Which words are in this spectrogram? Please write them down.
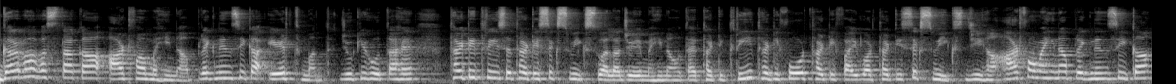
गर्भावस्था का आठवां महीना प्रेगनेंसी का एट्थ मंथ जो कि होता है 33 से 36 वीक्स वाला जो ये महीना होता है 33, 34, 35 और 36 वीक्स जी हाँ आठवां महीना प्रेगनेंसी का।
